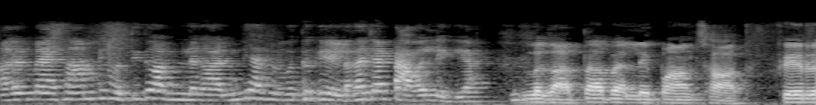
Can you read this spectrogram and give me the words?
अगर मैं सामने होती तो आपने लगा नहीं थी आज मेरे तो खेल रहा था जहाँ टावल ले गया। लगाता पहले पाँच सात फिर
